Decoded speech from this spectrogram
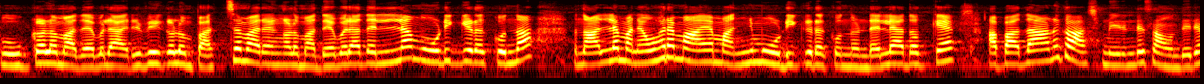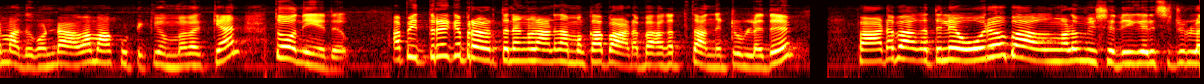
പൂക്കളും അതേപോലെ അരുവികളും പച്ചമരങ്ങളും അതേപോലെ അതെല്ലാം മൂടിക്കിടക്കുന്ന നല്ല മനോഹരമായ മഞ്ഞ് മൂടിക്കിടക്കുന്നുണ്ട് അല്ലേ അതൊക്കെ? അപ്പോൾ അതാണ് കാശ്മീരിന്റെ സൗന്ദര്യം. അതുകൊണ്ടാവാം ആ കുട്ടിക്ക് ഉമ്മ വെക്കാൻ തോന്നിയത്. അപ്പോൾ ഇത്രയൊക്കെ പ്രവർത്തനങ്ങളാണ് നമുക്ക് ആ പാഠഭാഗത്ത് തന്നിട്ടുള്ളത്. പാഠഭാഗത്തിലെ ഓരോ ഭാഗങ്ങളും വിശദീകരിച്ചിട്ടുള്ള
